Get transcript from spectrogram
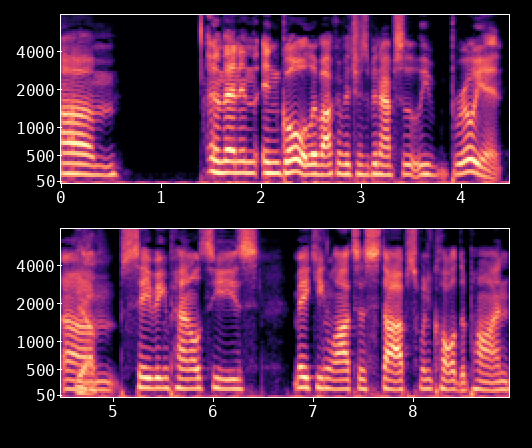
Um, and then in in goal, Livakovic has been absolutely brilliant, um, yeah. saving penalties making lots of stops when called upon.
